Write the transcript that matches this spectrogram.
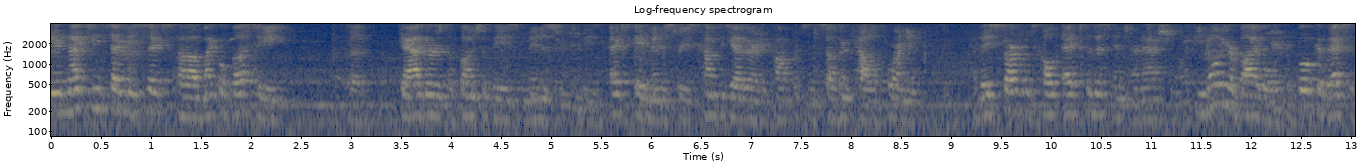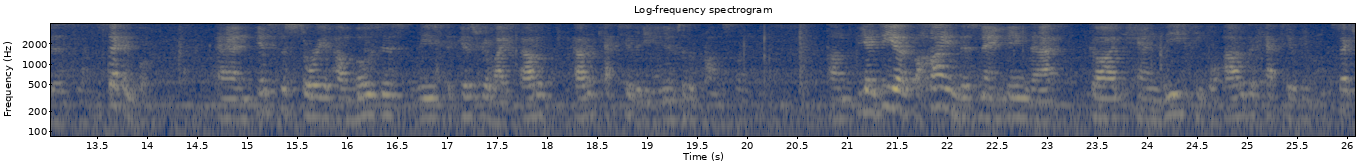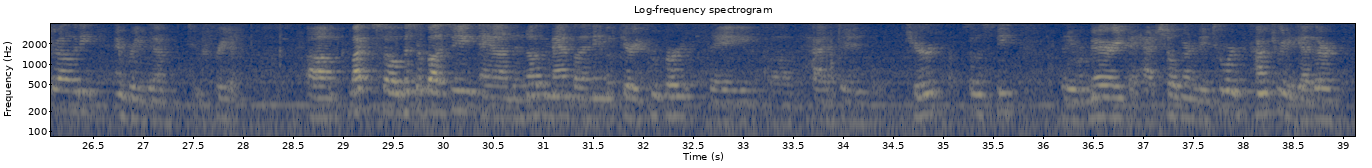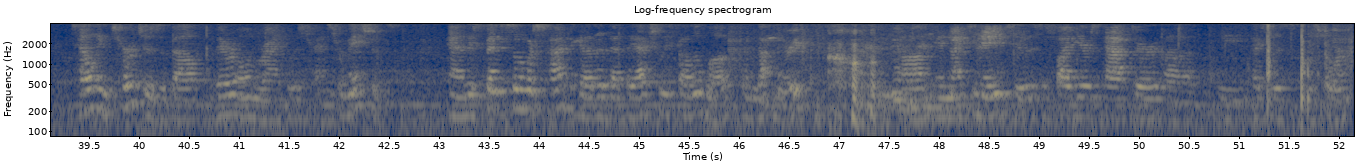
In 1976, uh, Michael Bussee uh, gathers a bunch of these ministries, these ex-gay ministries come together in a conference in Southern California. And they start what's called Exodus International. If you know your Bible, the book of Exodus is the second book. And it's the story of how Moses leads the Israelites out of, out of captivity and into the promised land. Um, the idea behind this name being that God can lead people out of the captivity of homosexuality and bring them to freedom. Um, so Mr. Bussee and another man by the name of Gary Cooper, they uh, had been cured, so to speak. They were married, they had children, they toured the country together, telling churches about their own miraculous transformations. And they spent so much time together that they actually fell in love and got married um, in 1982. This is five years after uh, the Exodus was formed.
